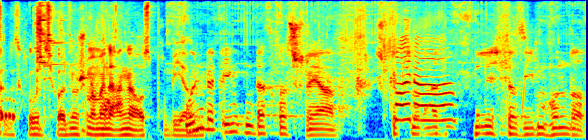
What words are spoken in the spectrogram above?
Alles gut. Ich wollte nur schon mal meine Angel ausprobieren. Unbedingt ein besseres Schwert. Nur relativ billig für 700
